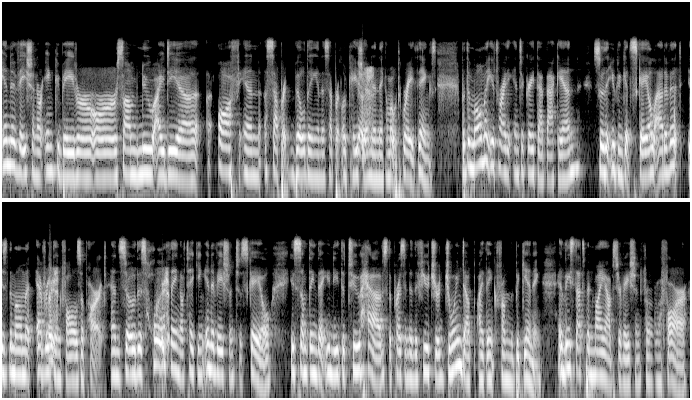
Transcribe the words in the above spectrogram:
innovation or incubator or some new idea off in a separate building in a separate location yes. and they come up with great things. But the moment you try to integrate that back in so that you can get scale out of it is the moment everything right. falls apart. And so this whole right. thing of taking innovation to scale is something that you need the two halves, the present and the future, joined up, I think, from the beginning. At least that's been my observation from afar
